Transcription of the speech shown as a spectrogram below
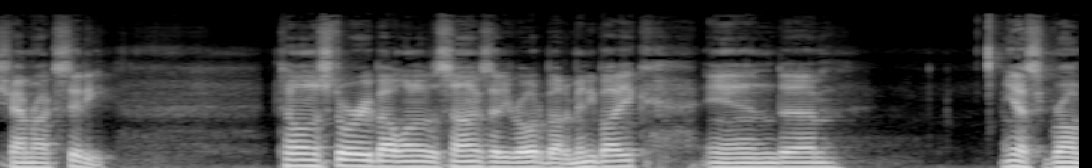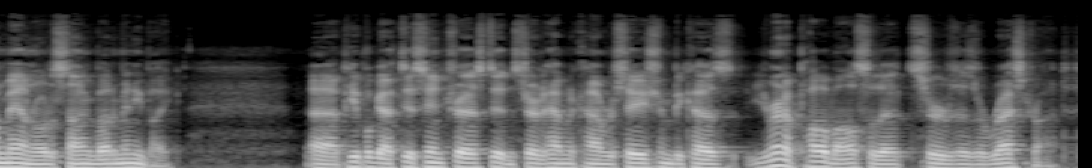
Shamrock City, telling a story about one of the songs that he wrote about a mini bike. And um, yes, a grown man wrote a song about a mini bike uh, people got disinterested and started having a conversation because you're in a pub also that serves as a restaurant.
